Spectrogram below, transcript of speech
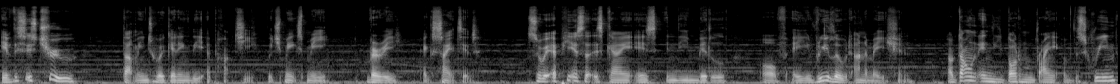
if this is true, that means we're getting the Apache, which makes me very excited. So it appears that this guy is in the middle of a reload animation. Now down in the bottom right of the screen,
